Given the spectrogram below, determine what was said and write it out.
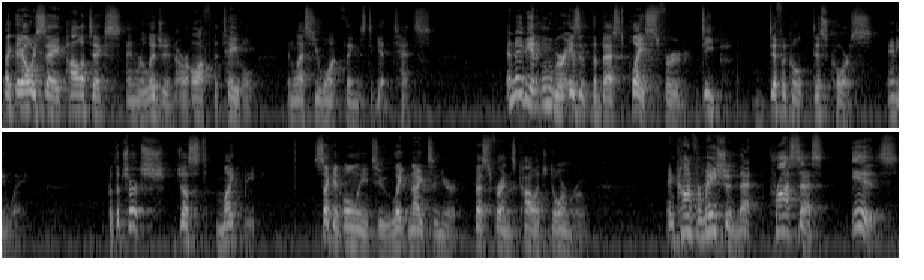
Like they always say, politics and religion are off the table unless you want things to get tense. And maybe an Uber isn't the best place for deep, difficult discourse anyway. But the church just might be, second only to late nights in your best friend's college dorm room. And confirmation, that process, is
